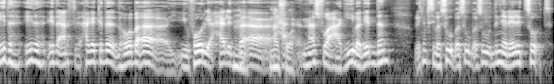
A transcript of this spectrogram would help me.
إيه ده؟ إيه ده؟ إيه ده؟ عارف حاجة كده اللي هو بقى يوفوريا حالة. بقى نشوة. ح- نشوة عجيبة جدا. لقيت نفسي بسوق بسوق بسوق الدنيا ليلت سقت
